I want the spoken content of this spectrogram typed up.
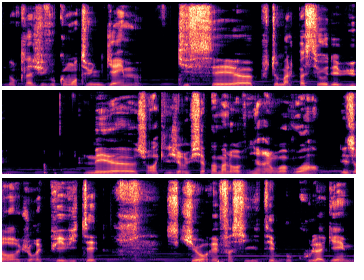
Donc là, je vais vous commenter une game qui s'est euh, plutôt mal passée au début, mais euh, sur laquelle j'ai réussi à pas mal revenir et on va voir les erreurs que j'aurais pu éviter, ce qui aurait facilité beaucoup la game,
